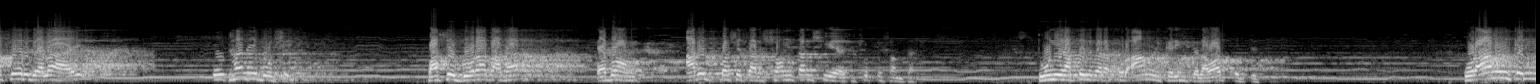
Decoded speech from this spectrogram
রাতের বেলায় উঠানে বসে, পাশে গোড়া বাঁধা এবং আরেক পাশে তার সন্তান শুয়ে আছে, ছোট্ট সন্তান। উনি রাতের বেলা কোরআনুল করিম তেলাওয়াত করতেছে কোরআনুল করিম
